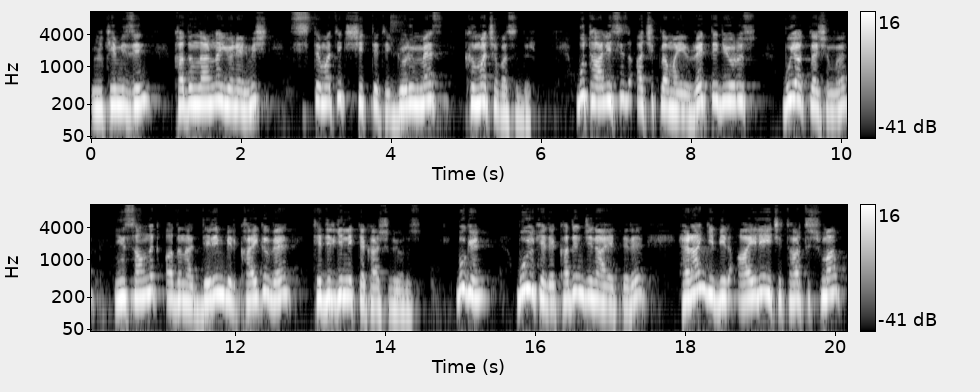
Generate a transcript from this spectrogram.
ülkemizin kadınlarına yönelmiş sistematik şiddeti görünmez kılma çabasıdır. Bu talihsiz açıklamayı reddediyoruz. Bu yaklaşımı insanlık adına derin bir kaygı ve tedirginlikle karşılıyoruz. Bugün bu ülkede kadın cinayetleri herhangi bir aile içi tartışma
